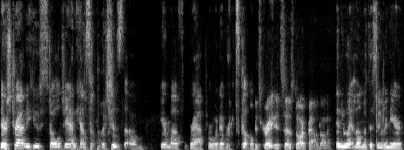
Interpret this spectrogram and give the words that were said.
There's Travi who stole Jan Hasselbush's um, earmuff wrap or whatever it's called. It's great. It says dog pound on it. And he went home with a souvenir.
